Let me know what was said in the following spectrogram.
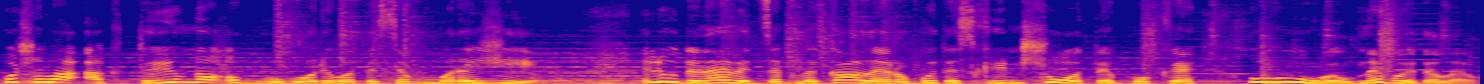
почала активно обговорюватися в мережі. Люди навіть закликали робити скріншоти, поки Google не видалив.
